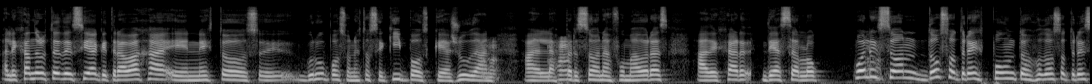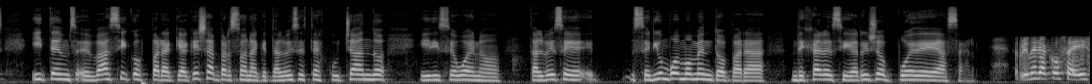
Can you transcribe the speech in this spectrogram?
Alejandro, usted decía que trabaja en estos eh, grupos o en estos equipos que ayudan a las personas fumadoras a dejar de hacerlo. ¿Cuáles son dos o tres puntos, dos o tres ítems eh, básicos para que aquella persona que tal vez está escuchando y dice, bueno, tal vez eh, sería un buen momento para dejar el cigarrillo, puede hacer? La primera cosa es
